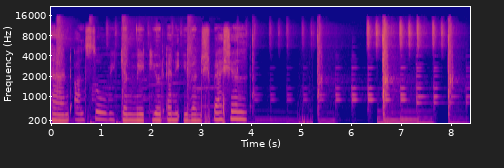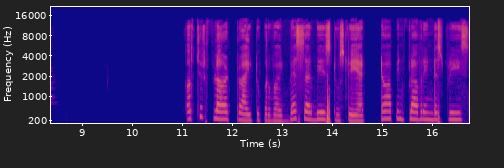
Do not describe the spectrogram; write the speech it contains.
And also we can make your any event special Orchard Flower try to provide best service to stay at top in flower industries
